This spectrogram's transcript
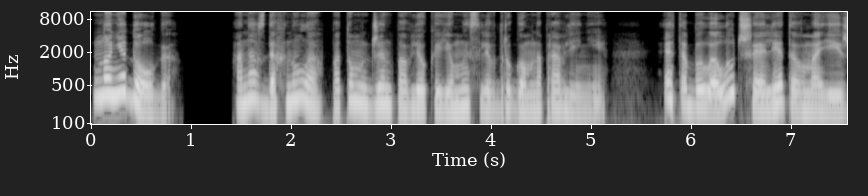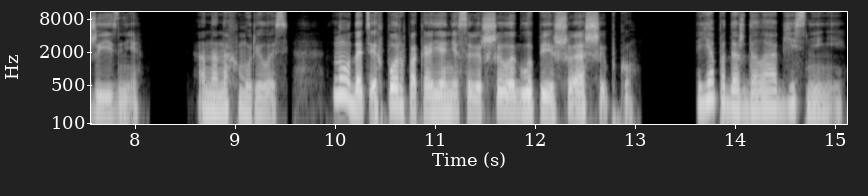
Но недолго. Она вздохнула, потом Джин повлек ее мысли в другом направлении. Это было лучшее лето в моей жизни. Она нахмурилась. Ну, до тех пор, пока я не совершила глупейшую ошибку. Я подождала объяснений.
